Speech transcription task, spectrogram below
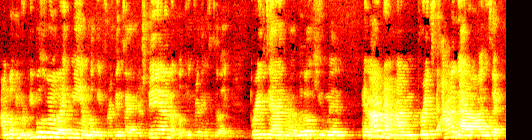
I'm looking for people who are like me. I'm looking for things I understand. I'm looking for things to like break down into my little human. And Abraham breaks out of that all, and he's like,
